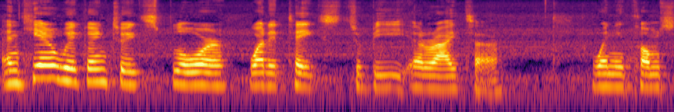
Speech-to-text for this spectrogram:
And here we're going to explore what it takes to be a writer when it comes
